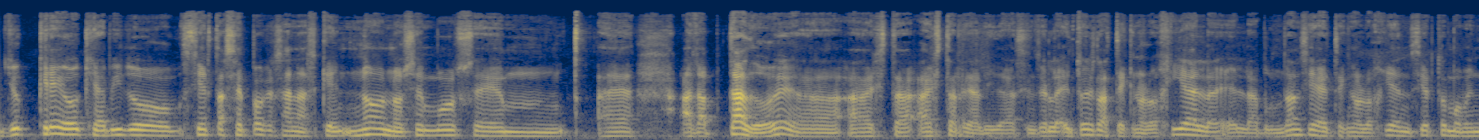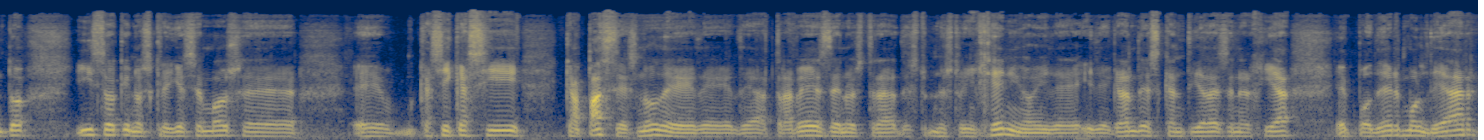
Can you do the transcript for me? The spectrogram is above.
yo creo que ha habido ciertas épocas en las que no nos hemos em, eh, adaptado a, esta, a esta realidad. Entonces la tecnología, la, abundancia de tecnología en cierto momento hizo que nos creyésemos eh, eh, casi casi capaces ¿no? de, a través de, nuestra, nuestro ingenio y de, grandes cantidades de energía eh, poder moldear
